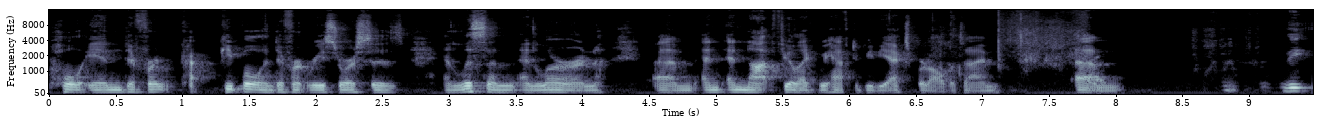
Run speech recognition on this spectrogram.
pull in different people and different resources and listen and learn um, and, and not feel like we have to be the expert all the time. Um, the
